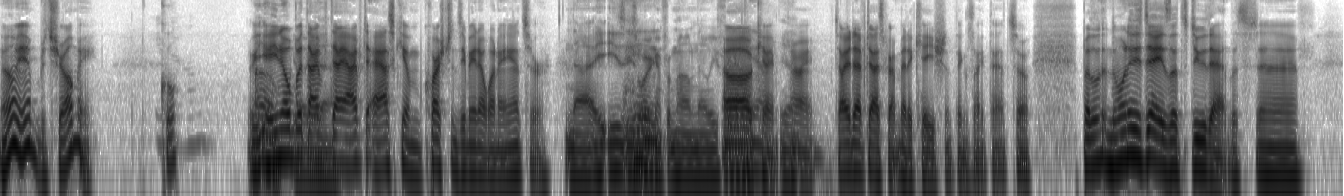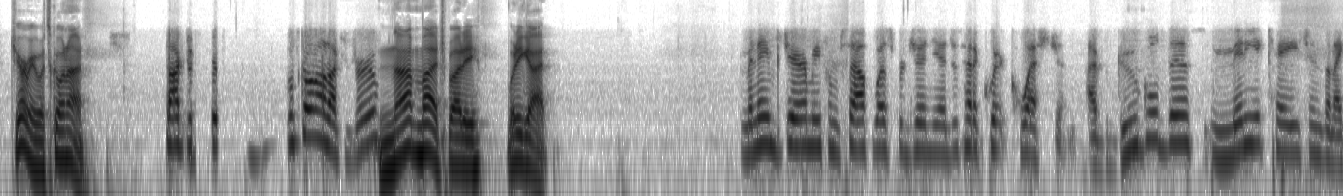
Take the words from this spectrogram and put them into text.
Oh yeah, but show me. Cool. You- Oh. you know, but Yeah, I, have to, yeah. I have to ask him questions he may not want to answer. Nah, he's he's working from home though. We Oh, figured. okay. Yeah. All right. So I'd have to ask about medication, things like that. So, but one of these days, let's do that. Let's, uh, Jeremy, what's going on? Doctor, what's going on, Doctor Drew? Not much, buddy. What do you got? My name's Jeremy from Southwest Virginia. Just had a quick question. I've Googled this many occasions and I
